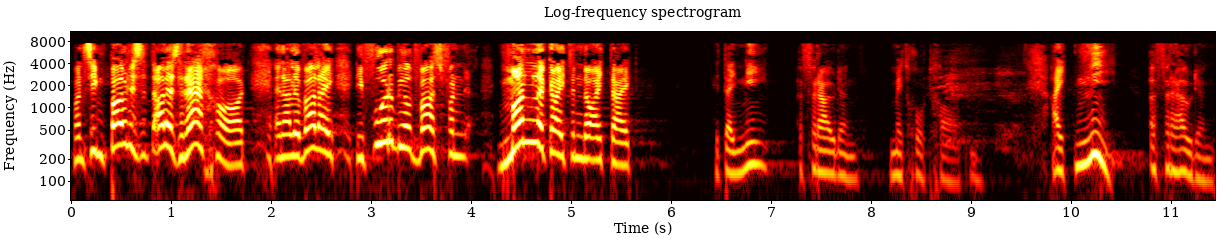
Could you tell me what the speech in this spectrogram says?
Want sien Paulus het alles reg gehad en alhoewel hy die voorbeeld was van manlikheid in daai tyd, het hy nie 'n verhouding met God gehad nie. Hy het nie 'n verhouding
